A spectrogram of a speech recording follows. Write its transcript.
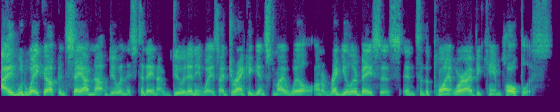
I would wake up and say, I'm not doing this today, and I would do it anyways. I drank against my will on a regular basis and to the point where I became hopeless.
